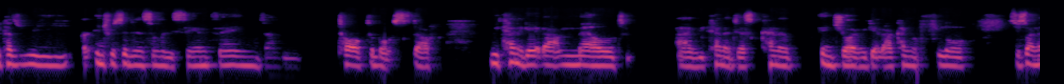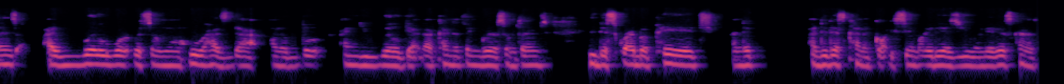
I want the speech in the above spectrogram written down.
because we are interested in some of the same things and we talked about stuff, we kind of get that meld and we kind of just kind of enjoy, we get that kind of flow. So sometimes I will work with someone who has that on a book and you will get that kind of thing where sometimes you describe a page and it and they just kind of got the same idea as you and they just kind of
